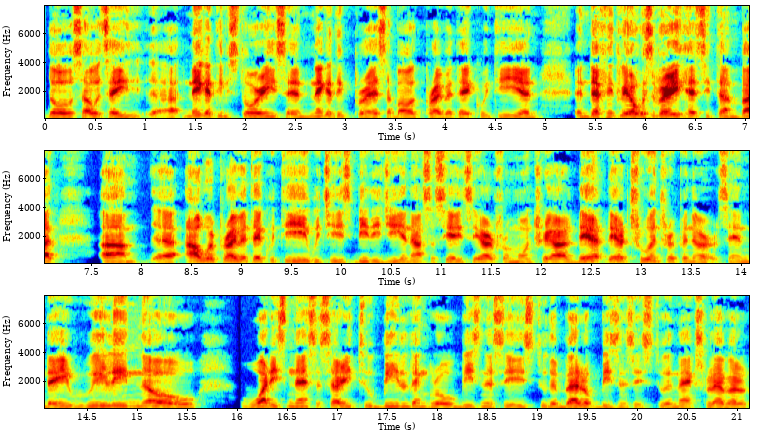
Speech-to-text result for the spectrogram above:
those I would say uh, negative stories and negative press about private equity, and and definitely I was very hesitant. But um, uh, our private equity, which is BDG and Associates, they are from Montreal. They are, they are true entrepreneurs, and they really know what is necessary to build and grow businesses, to develop businesses to the next level.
